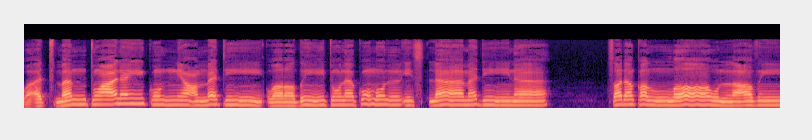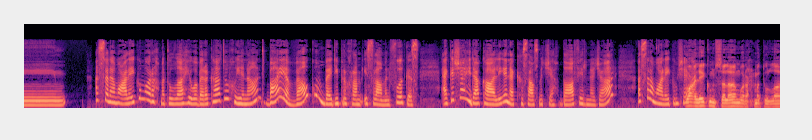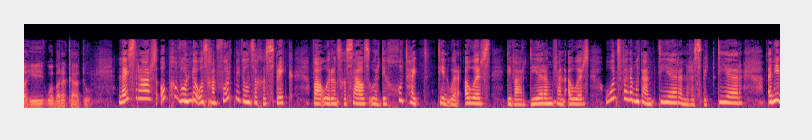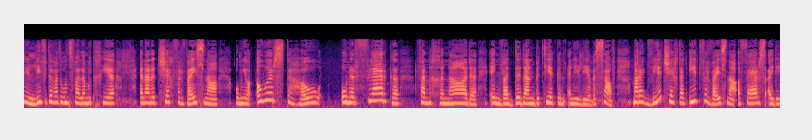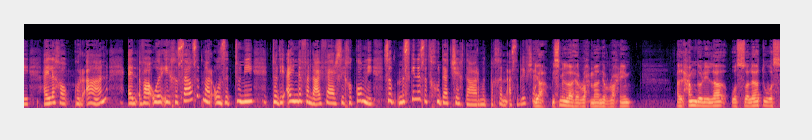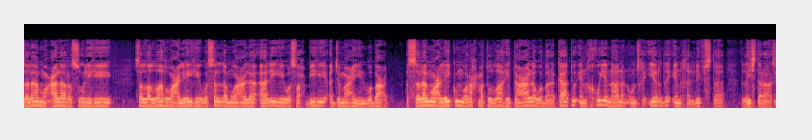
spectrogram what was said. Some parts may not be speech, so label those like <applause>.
واتممت عليكم نعمتي ورضيت لكم الاسلام دينا صدق الله العظيم Assalamu alaykum wa rahmatullahi wa barakatuh. Goeienaand. Baie welkom by die program Islam in Fokus. Ek is Shahida Kali en ek gesels met Sheikh Dafir Najjar. Assalamu alaykum Sheikh. Wa alaykum salaam wa rahmatullahi wa barakatuh. Luisteraars, opgewonde, ons gaan voort met ons gesprek waaroor ons gesels oor die goedheid teenoor ouers, die waardering van ouers, hoe ons hulle moet hanteer en respekteer, en nie die liefde wat ons vir hulle moet gee. En dan het Sheikh verwys na om jou ouers te hou onder vlerke van genade en wat dit dan beteken in die lewe self. Maar ek weet Sheikh dat u het verwys na 'n vers uit die Heilige Koran en waaroor u gesels het, maar ons het toe nie tot die einde van daai versie gekom nie. So miskien is dit goed dat Sheikh daar moet begin asseblief Sheikh. Ja, bismillahirrahmanirrahim. Alhamdulillah wassalatu wassalamu ala rasulih sallallahu alayhi wa sallam wa ala alihi wa sahbihi ajma'in wa ba'd. Assalamu alaykum wa rahmatullahi ta'ala wa barakatuh in goeie naam aan ons geëerde en geliefde luisteraars.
